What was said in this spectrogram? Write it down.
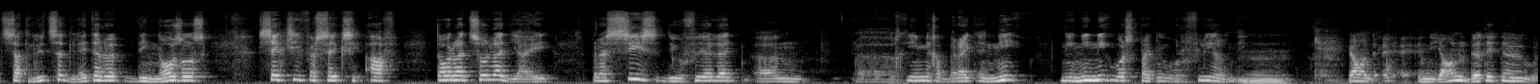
satelliet sit letterlik die nozzles seksie vir seksie af totdat sodat jy presies die hoeveelheid ehm um, uh, chemie gebruik en nie nie nie nie oorspreek nie oorvleuel nie. Hmm. Ja, want in Jan dit het nou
